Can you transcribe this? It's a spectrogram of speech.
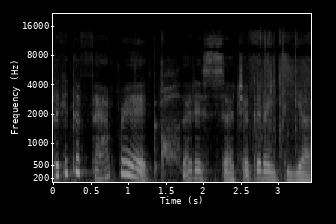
Look at the fabric. Oh, that is such a good idea.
